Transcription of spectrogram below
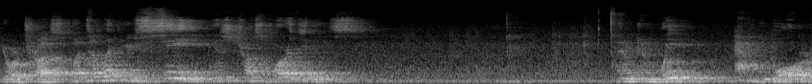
your trust, but to let you see his trustworthiness. And, and we have more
